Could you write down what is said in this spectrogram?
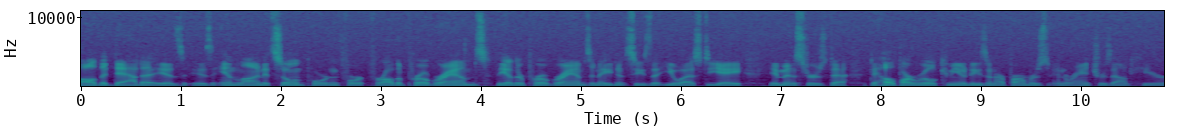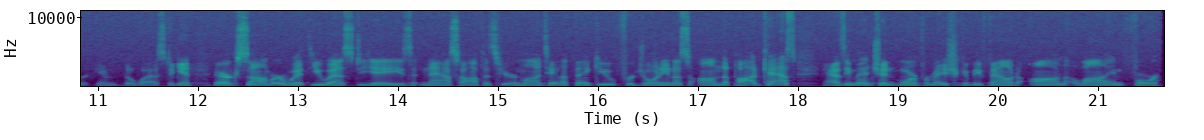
all the data is, is in line. It's so important for, for all the programs, the other programs and agencies that USDA administers to, to help our rural communities and our farmers and ranchers out here in the West. Again, Eric Sommer with USDA's NASS office here in Montana. Thank you for joining us on the podcast. As he mentioned, more information can be found online for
